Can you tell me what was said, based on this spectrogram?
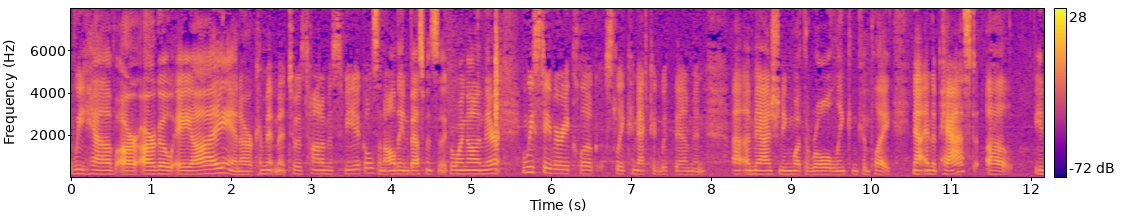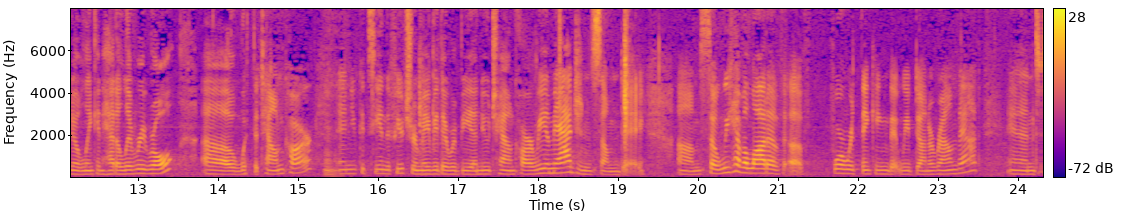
we have our Argo AI and our commitment to autonomous vehicles and all the investments that are going on in there, and we stay very closely connected with them and uh, imagining what the role Lincoln can play. Now, in the past. You know, Lincoln had a livery role uh, with the town car, and you could see in the future maybe there would be a new town car reimagined someday. Um, so we have a lot of, of forward thinking that we've done around that, and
